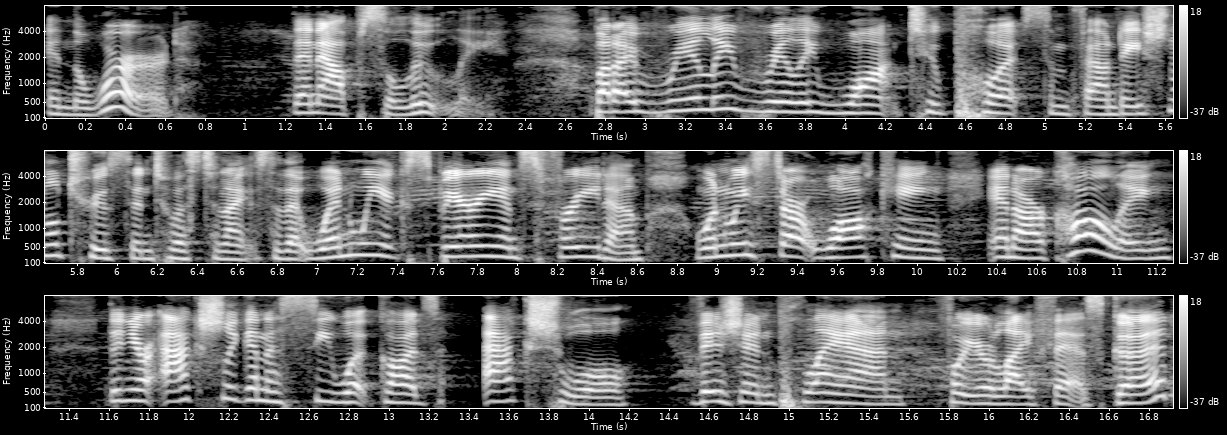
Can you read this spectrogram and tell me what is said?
in the word, then absolutely. But I really, really want to put some foundational truths into us tonight so that when we experience freedom, when we start walking in our calling, then you're actually going to see what God's actual vision plan for your life is. Good?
